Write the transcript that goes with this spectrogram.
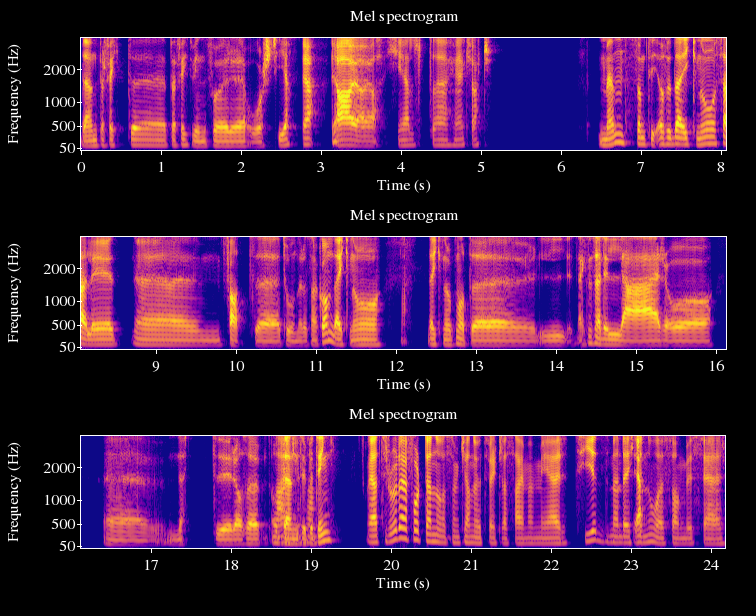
Det er en perfekt, eh, perfekt vind for eh, årstida. Ja, ja, ja. ja. Helt, eh, helt klart. Men samtidig Altså, det er ikke noe særlig eh, fattoner å snakke om. Det er ikke noe Nei. Det er ikke noe på en måte Det er ikke noe særlig lær og eh, nøtter og, så, og Nei, den type sant. ting. Og jeg tror det er fort er noe som kan utvikle seg med mer tid, men det er ikke Ja. noe som vi ser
